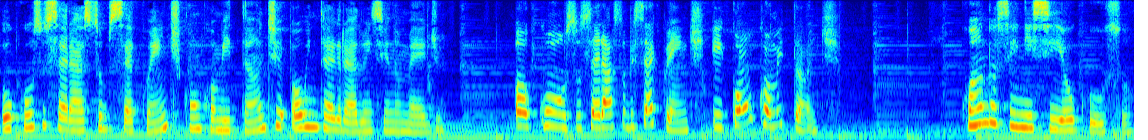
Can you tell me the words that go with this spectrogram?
O curso será subsequente, concomitante ou integrado ao ensino médio? O curso será subsequente e concomitante. Quando se inicia o curso?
